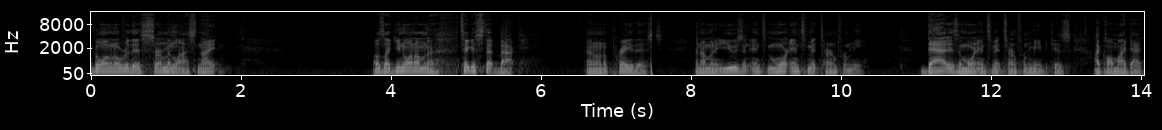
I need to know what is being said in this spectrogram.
going over this sermon last night, I was like, you know what? I'm going to take a step back and I'm going to pray this and I'm going to use an int- more intimate term for me. Dad is a more intimate term for me because I call my dad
